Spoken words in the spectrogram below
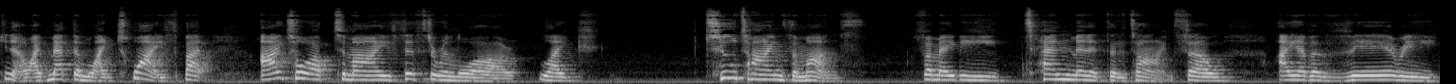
you know, I've met them like twice, but I talk to my sister in law like two times a month for maybe 10 minutes at a time. So I have a very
